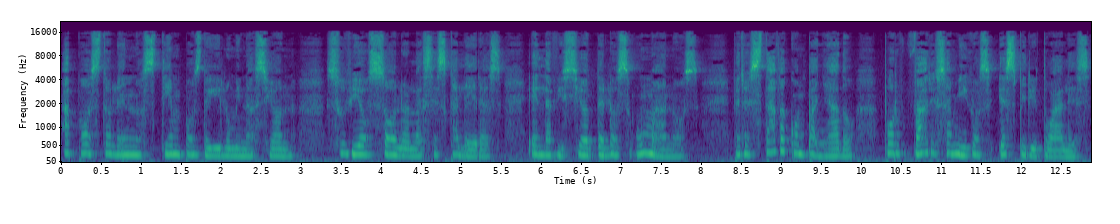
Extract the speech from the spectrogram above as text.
apóstol en los tiempos de iluminación, subió solo las escaleras en la visión de los humanos pero estaba acompañado por varios amigos espirituales,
